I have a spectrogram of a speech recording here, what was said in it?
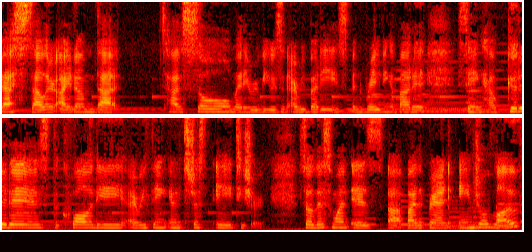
bestseller item that has so many reviews and everybody's been raving about it, saying how good it is, the quality, everything, and it's just a t-shirt. So this one is uh, by the brand Angel Love.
